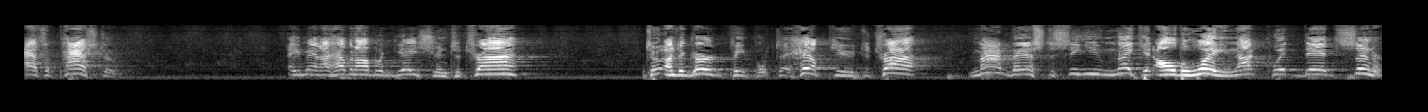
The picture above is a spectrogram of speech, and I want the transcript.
as a pastor, amen, I have an obligation to try to undergird people, to help you, to try my best to see you make it all the way, not quit dead center.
